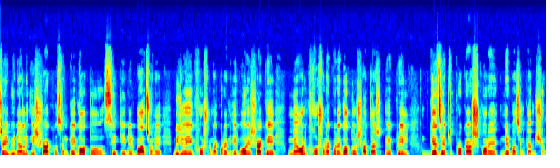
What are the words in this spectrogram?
ট্রাইব্যুনাল ইশরাক হোসেনকে গত সিটি নির্বাচনে বিজয়ী ঘোষণা করেন। এরপর ইশরাককে মেয়র ঘোষণা করে গত সাতাশ এপ্রিল গেজেট প্রকাশ করে নির্বাচন কমিশন।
